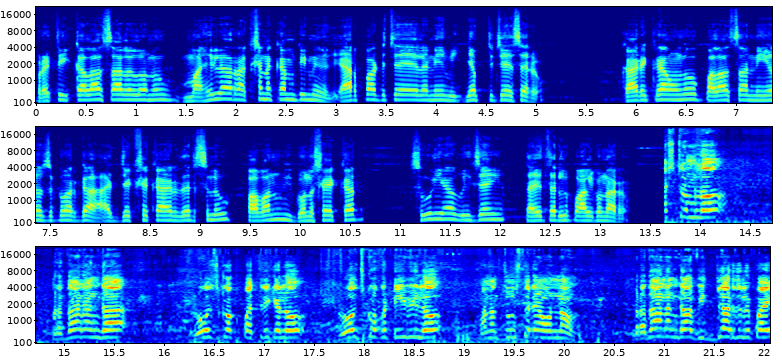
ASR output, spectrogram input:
ప్రతి కళాశాలలోనూ మహిళా రక్షణ కమిటీని ఏర్పాటు చేయాలని విజ్ఞప్తి చేశారు. కార్యక్రమంలో పలాస నియోజకవర్గ అధ్యక్ష కార్యదర్శులు పవన్ గుణశేఖర్ సూర్య విజయ్ తదితరులు పాల్గొన్నారు. రాష్ట్రంలో ప్రధానంగా రోజుకొక పత్రికలో రోజుకొక టీవీలో మనం చూస్తూనే ఉన్నాం. ప్రధానంగా విద్యార్థులపై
